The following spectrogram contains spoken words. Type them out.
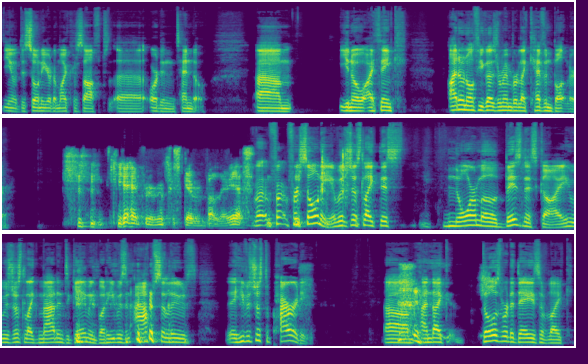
you know, the Sony or the Microsoft uh, or the Nintendo. Um, you know, I think I don't know if you guys remember like Kevin Butler. yeah, I remember Kevin Butler. Yes, for, for for Sony, it was just like this normal business guy who was just like mad into gaming, but he was an absolute. he was just a parody, um, and like those were the days of like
